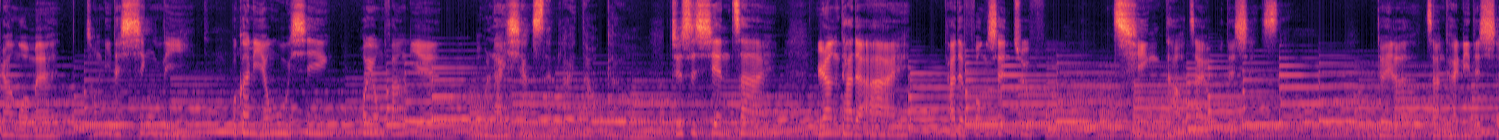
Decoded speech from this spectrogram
让我们从你的心里，不管你用悟性或用方言，我们来向神来祷告，就是现在。让他的爱，他的丰盛祝福倾倒在我们的身上。对了，张开你的手，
